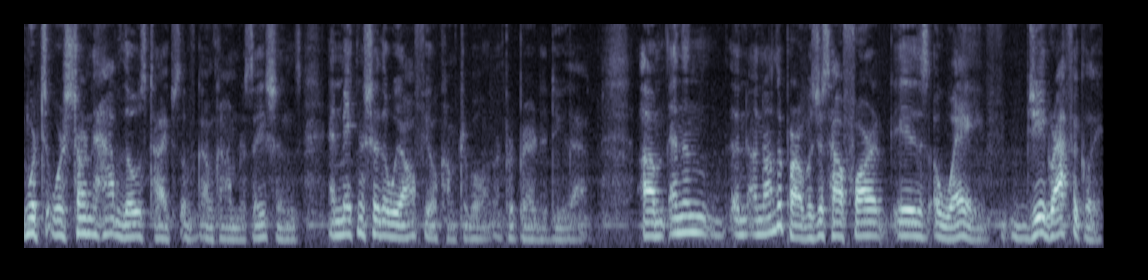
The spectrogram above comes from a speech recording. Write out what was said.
we're, we're starting to have those types of conversations and making sure that we all feel comfortable and prepared to do that. Um, and then an, another part was just how far it is away f- geographically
